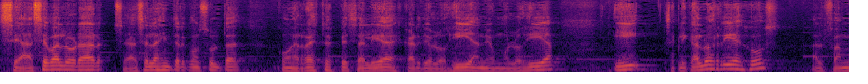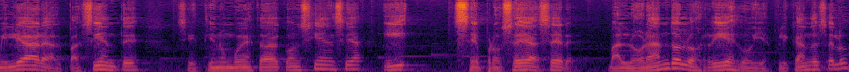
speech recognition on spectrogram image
se hace valorar, se hacen las interconsultas con el resto de especialidades, cardiología, neumología, y se explican los riesgos al familiar, al paciente, si tiene un buen estado de conciencia, y se procede a hacer, valorando los riesgos y explicándoselos,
